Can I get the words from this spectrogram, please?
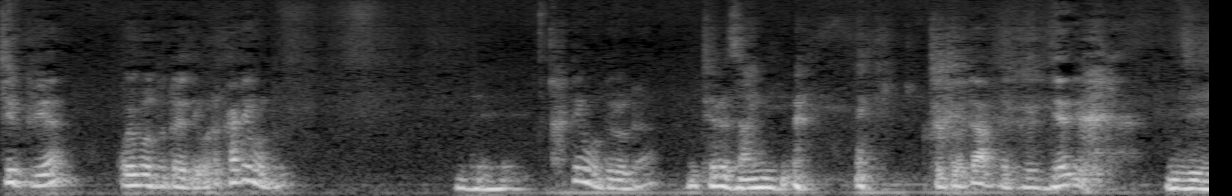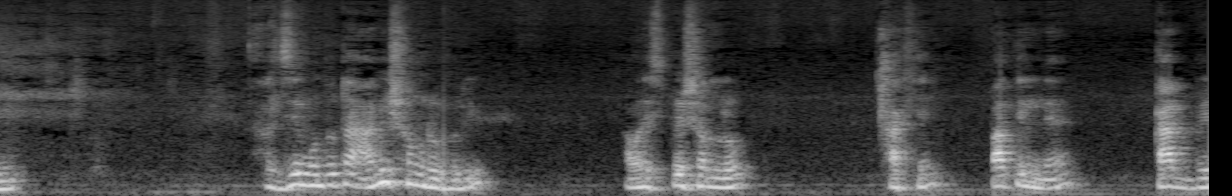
চিপড়িয়া ওই মধুটাই দেবে। ওটা খাঁটি মধু। খাঁটি মধু ওটা। জানি। না সেটা আপনাকে দিয়ে দেবে। জি। আর যে মধুটা আমি সংগ্রহ করি আমার স্পেশাল লোক থাকে পাতিল নেয় কাটবে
